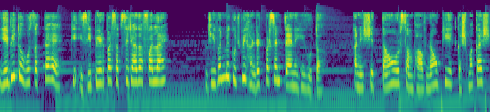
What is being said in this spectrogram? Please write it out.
ये भी तो हो सकता है कि इसी पेड़ पर सबसे ज़्यादा फल आए जीवन में कुछ भी हंड्रेड परसेंट तय नहीं होता। अनिश्चितताओं और संभावनाओं की एक कश्मकश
